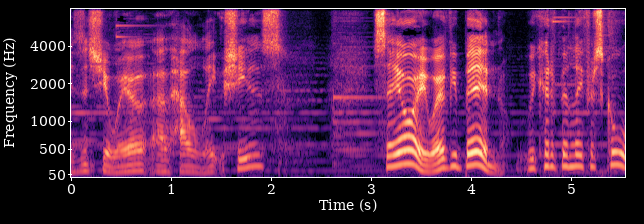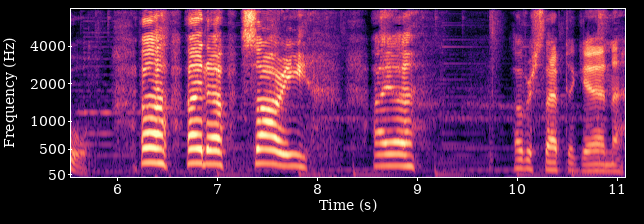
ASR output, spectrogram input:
Isn't she aware of how late she is? Sayori, where have you been? We could have been late for school. Uh, I know. Sorry. I, uh, overslept again.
